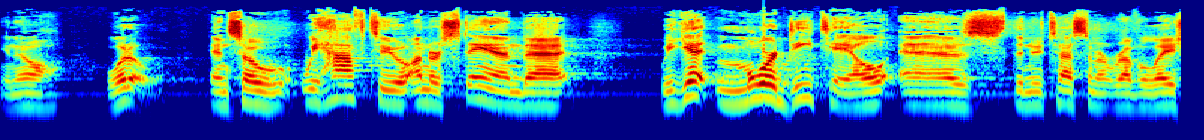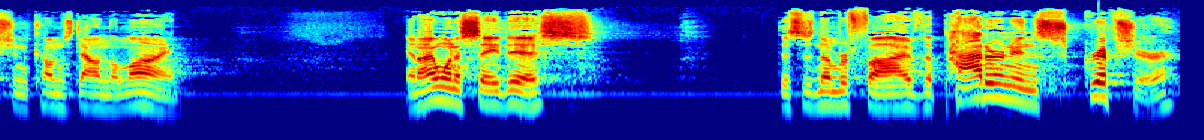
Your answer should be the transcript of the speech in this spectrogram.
You know, what, and so we have to understand that we get more detail as the New Testament revelation comes down the line. And I want to say this this is number five. The pattern in Scripture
